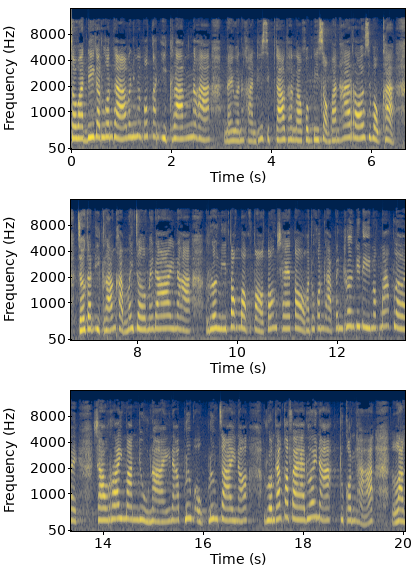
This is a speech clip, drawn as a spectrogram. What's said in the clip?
สวัสดีค่ะทุกคนค่ะวันนี้มาพบกันอีกครั้งนะคะ ในวันอังคารที่ 19 ธันวาคมปี 2516 ค่ะ เจอกันอีกครั้งค่ะ ไม่เจอไม่ได้นะคะ เรื่องนี้ต้องบอกต่อต้องแชร์ต่อค่ะทุกคนค่ะ เป็นเรื่องที่ดีมากๆเลย ชาวไร่มันอยู่ไหนนะคะปลื้มอกปลื้มใจเนาะรวมทั้งกาแฟด้วยนะ ทุกคนค่ะ หลัง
